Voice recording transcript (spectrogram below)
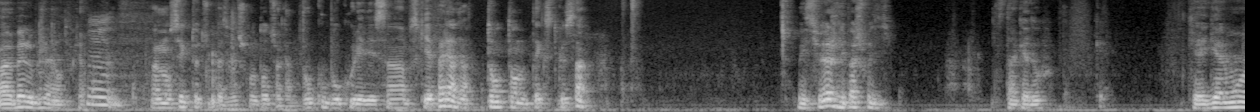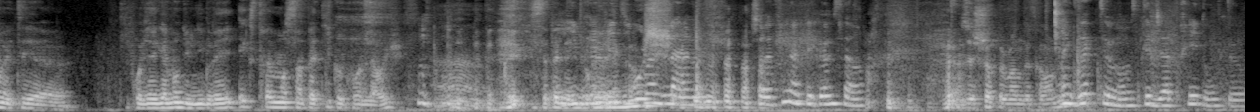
un bel objet en tout cas. Mm. Ouais, mais on sait que toi tu passes vachement de temps, tu regardes beaucoup beaucoup les dessins, parce qu'il n'y a pas l'air d'avoir tant tant de texte que ça. Mais celui-là, je l'ai pas choisi. C'est un cadeau. Ok. Qui a également été. euh, qui provient également d'une librairie extrêmement sympathique au coin de la rue. Ah. qui s'appelle la Librairie librairie du coin Mouche. de la rue. J'aurais pu m'appeler comme ça. The shop around the corner. Exactement, c'était déjà pris donc. euh,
